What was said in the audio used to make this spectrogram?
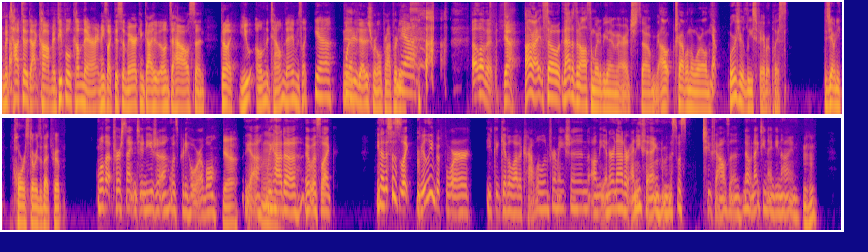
matato.com. And people come there and he's like this American guy who owns a house. And they're like, You own the town name? He's like, Yeah, pointed it at his rental property. Yeah. I love it. Yeah. All right, so that is an awesome way to begin a marriage. So out traveling the world. Yep. Where's your least favorite place? Did you have any horror stories of that trip? Well, that first night in Tunisia was pretty horrible. Yeah. Yeah. Mm. We had a, it was like, you know, this was like really before you could get a lot of travel information on the internet or anything. I mean, this was 2000, no, 1999. Mhm.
